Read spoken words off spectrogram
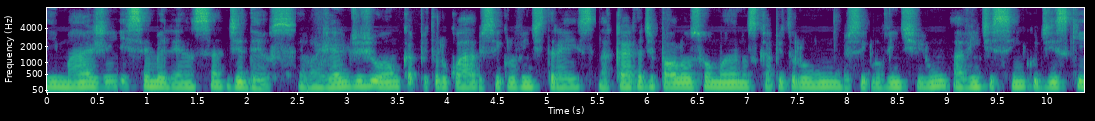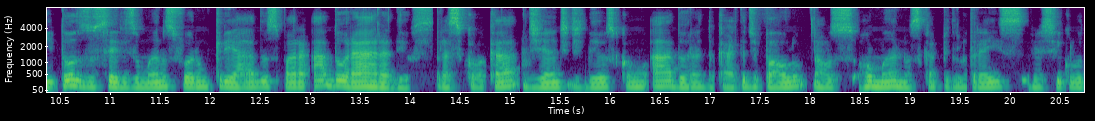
imagem e semelhança de Deus. Evangelho de João, capítulo 4, versículo 23, na carta de Paulo aos Romanos, capítulo 1, versículo 21 a 25, diz que todos os seres humanos foram criados para adorar a Deus, para se colocar diante de Deus como adorador. Carta de Paulo aos Romanos, capítulo 3, versículo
